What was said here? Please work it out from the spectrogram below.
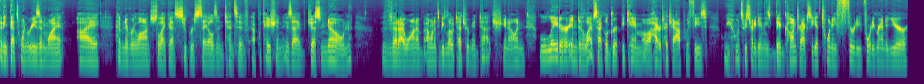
I think that's one reason why I have never launched like a super sales intensive application is I've just known that I want to I want it to be low touch or mid touch, you know. And later into the life cycle, Drip became a higher touch app with these we once we started getting these big contracts, you get 20, 30, 40 grand a year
